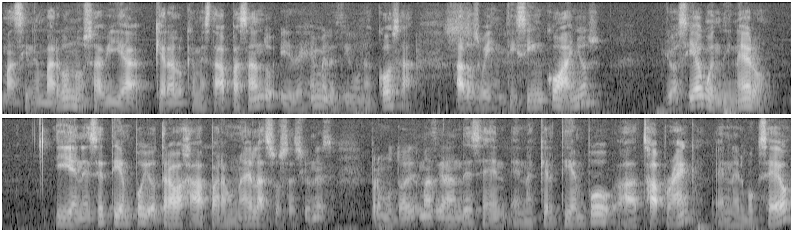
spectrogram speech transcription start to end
Más sin embargo no sabía qué era lo que me estaba pasando. Y déjenme les digo una cosa, a los 25 años yo hacía buen dinero. Y en ese tiempo yo trabajaba para una de las asociaciones promotores más grandes en, en aquel tiempo, ah, Top Rank, en el boxeo,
